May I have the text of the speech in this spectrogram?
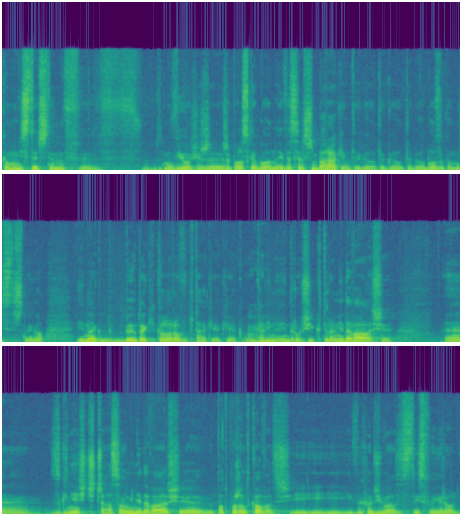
komunistycznym w, w, mówiło się, że, że Polska była najweselszym barakiem tego, tego, tego obozu komunistycznego. Jednak był taki kolorowy ptak jak, jak Mhm. Kalina Jędrusik, która nie dawała się e, zgnieść czasom i nie dawała się podporządkować i, i, i wychodziła z tej swojej roli.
